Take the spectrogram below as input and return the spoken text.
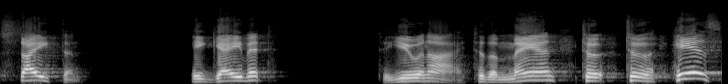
Satan, He gave it to you and I, to the man, to, to his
